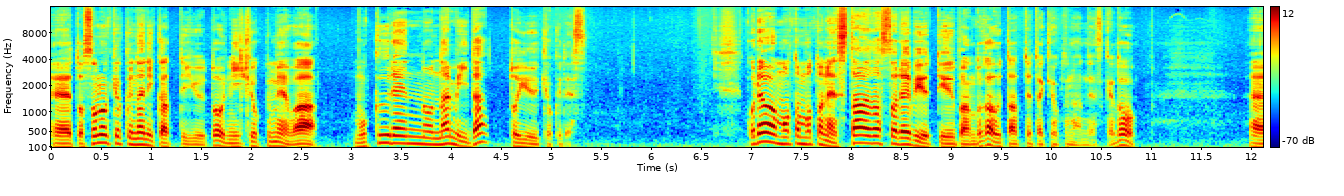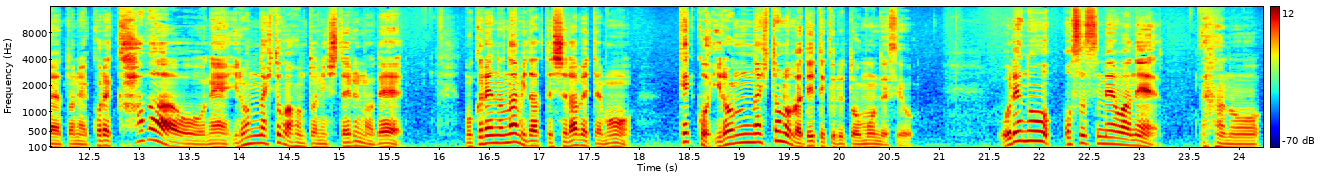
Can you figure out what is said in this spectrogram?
えーと、その曲何かっていうと2曲目は「木蓮の涙」という曲です。これはもともとね、スターダストレビューっていうバンドが歌ってた曲なんですけど、えっ、ー、とね、これカバーをね、いろんな人が本当にしてるので、木蓮の涙って調べても、結構いろんな人のが出てくると思うんですよ。俺のおすすめはね、あの、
